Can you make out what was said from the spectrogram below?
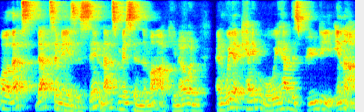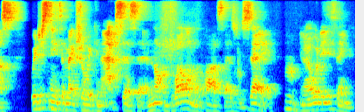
well, that's that to me is a sin. That's missing the mark, you know. And and we are capable. We have this beauty in us. We just need to make sure we can access it and not dwell on the past, as you say. Hmm. You know, what do you think?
